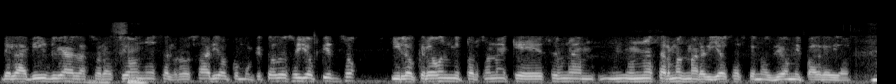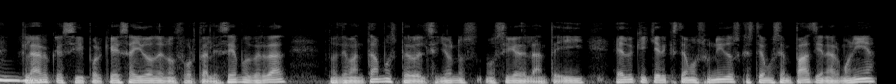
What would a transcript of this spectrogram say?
de la Biblia, las oraciones, el rosario, como que todo eso yo pienso y lo creo en mi persona que es una, unas armas maravillosas que nos dio mi Padre Dios. Claro que sí, porque es ahí donde nos fortalecemos, ¿verdad? Nos levantamos, pero el Señor nos, nos sigue adelante. Y Él lo que quiere que estemos unidos, que estemos en paz y en armonía.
